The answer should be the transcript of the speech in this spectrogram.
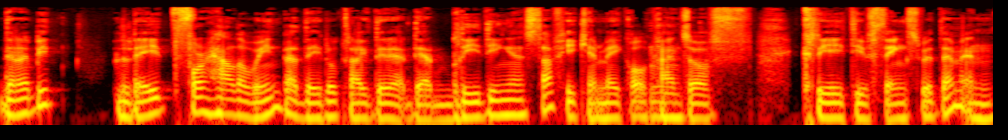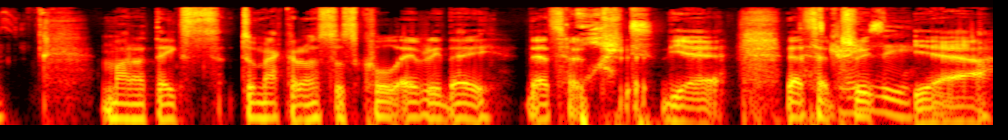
they're a bit late for Halloween, but they look like they're they're bleeding and stuff. He can make all Mm. kinds of creative things with them and Mara takes two macarons to school every day. That's her What? treat. Yeah. That's, her crazy. treat. Yeah.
